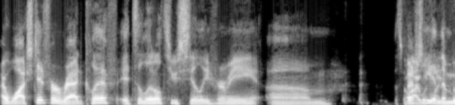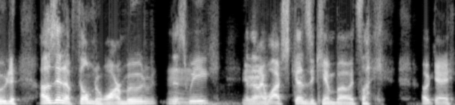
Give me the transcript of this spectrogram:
I watched it for Radcliffe. It's a little too silly for me. Um, So especially in like the it. mood. I was in a film noir mood this Mm. week, and then I watched Guns Akimbo. It's like, okay,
